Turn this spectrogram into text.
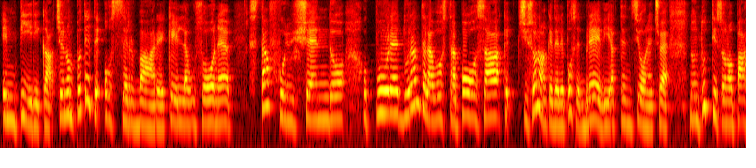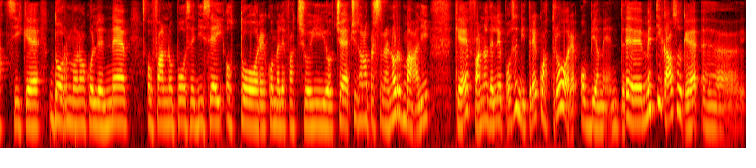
empirica, cioè non potete osservare che il lausone sta fuoriuscendo oppure durante la vostra posa, che ci sono anche delle pose brevi, attenzione, cioè non tutti sono pazzi che dormono con l'enne o fanno pose di 6-8 ore come le faccio io, cioè ci sono persone normali che fanno delle pose di 3-4 ore, ovviamente. E metti caso che eh,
